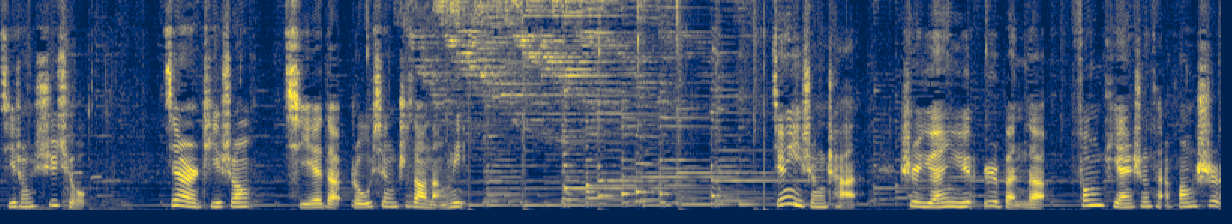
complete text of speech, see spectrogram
集成需求，进而提升企业的柔性制造能力。精益生产是源于日本的丰田生产方式，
